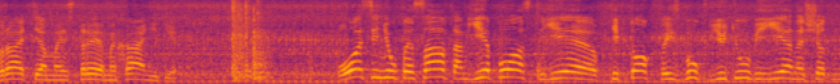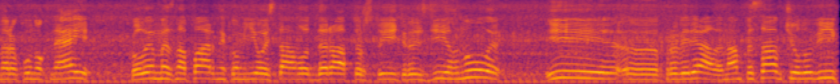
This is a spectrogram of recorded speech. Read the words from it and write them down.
Браття майстри, механіки. Осінню писав, там є пост, є в TikTok, Facebook, в YouTube є на, що, на рахунок неї. Коли ми з напарником її ось там от де раптор стоїть, роздігнули і е, провіряли. Нам писав чоловік,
